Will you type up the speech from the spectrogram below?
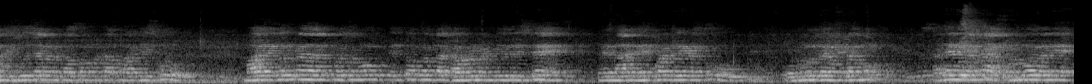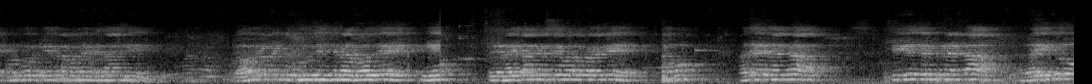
మీ సూచనలు తప్పకుండా పాటిస్తూ మా దగ్గర ఉన్న దానికోసము ఎంతో కొంత గవర్నమెంట్ నిధులు ఇస్తే మేము దాన్ని ఏర్పాటు చేయడానికి ఉరుములుగా ఉంటాము. అదేవిధంగా కొనుగోలు అనే కొనుగోలు కేంద్రం అనే విధాన్ని గవర్నమెంట్ సూచించిన రోజే ఏ రైతాంగ సేవల వరకే అదేవిధంగా సీలు చెప్పినట్ల రైతులు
